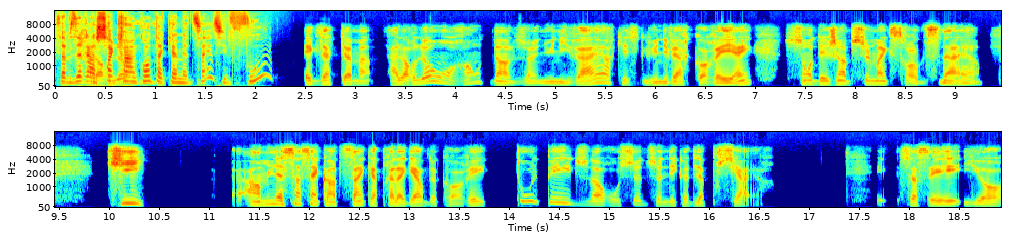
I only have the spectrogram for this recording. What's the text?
Ça veut dire à Alors chaque là- rencontre avec un médecin, c'est fou. exactement. Alors là, on rentre dans un univers qui est l'univers coréen. Ce sont des gens absolument extraordinaires qui, en 1955, après la guerre de Corée, tout le pays du nord au sud, ce n'est que de la poussière. Et ça, c'est il y a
